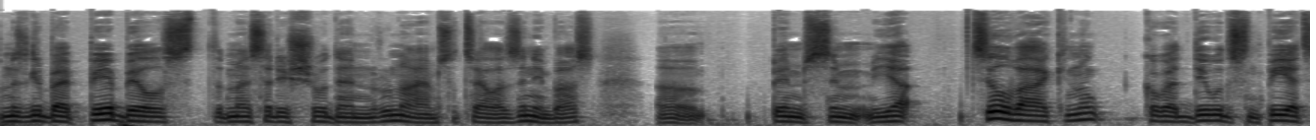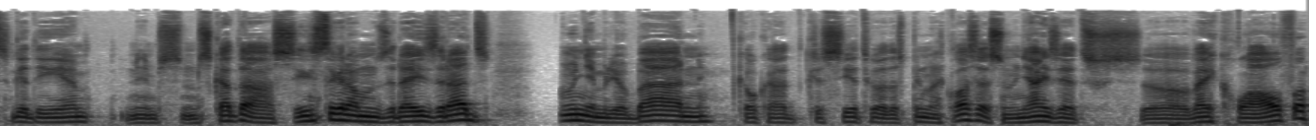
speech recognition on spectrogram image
Un es gribēju piebilst, mēs arī šodien runājam sociālās zinībās. Uh, piemēram, ja cilvēki, nu, kaut kādi 25 gadiem, piemēram, skatās Instagram un uzreiz redz, nu, viņiem ir jau bērni, kaut kādi, kas iet kaut kādās pirmās klasēs, un viņi aiziet uz uh, veikalu alfa,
